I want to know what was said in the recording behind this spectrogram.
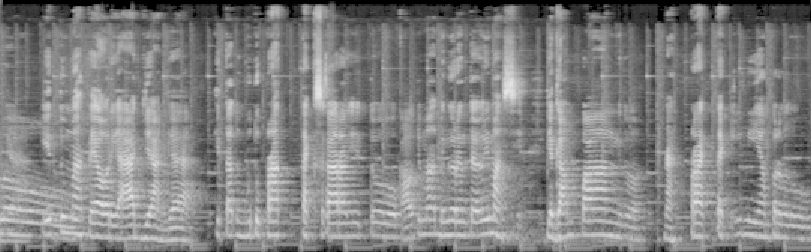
loh. Itu mah teori aja, enggak. Kita tuh butuh praktek sekarang itu. Kalau cuma dengerin teori masih ya gampang gitu loh. Nah, praktek ini yang perlu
